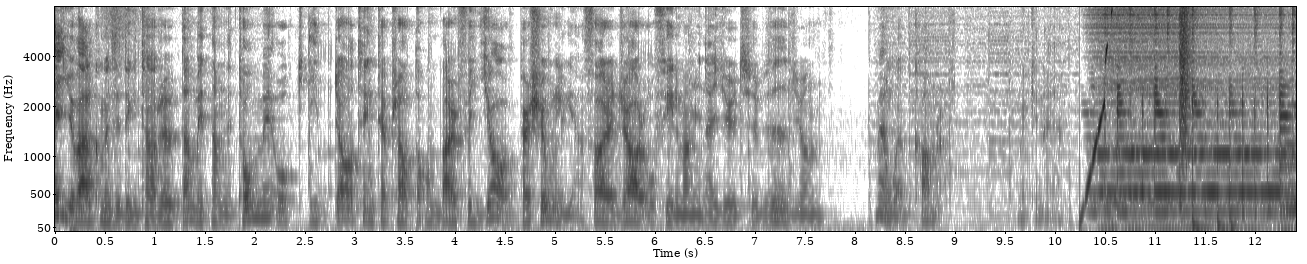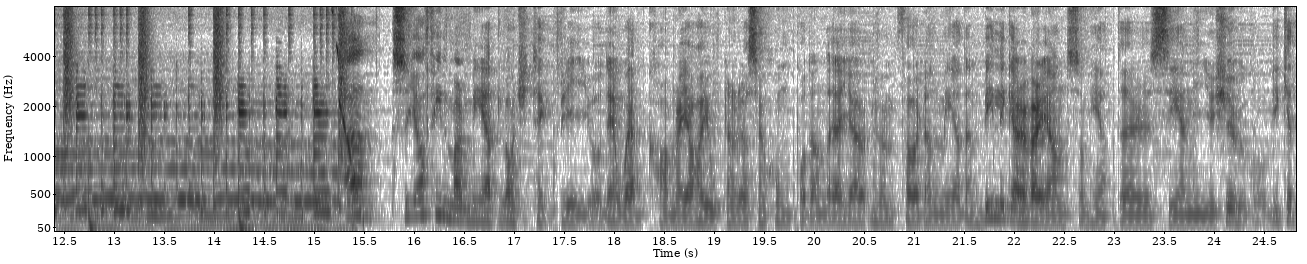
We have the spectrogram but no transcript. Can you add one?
Hej och välkommen till Digital Ruta. Mitt namn är Tommy och idag tänkte jag prata om varför jag personligen föredrar att filma mina YouTube-videon med en webbkamera. Mycket nöje. Um, så jag filmar med Logitech Brio, det är en webbkamera. Jag har gjort en recension på den där jag jämför den med en billigare variant som heter C920. Vilket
